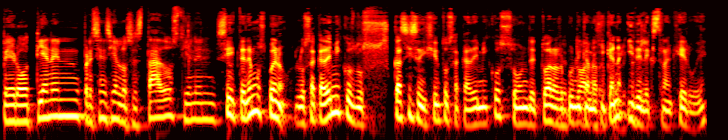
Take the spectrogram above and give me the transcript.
Pero tienen presencia en los estados, tienen... Sí, tenemos, bueno, los académicos, los casi 600 académicos son de toda la República Mexicana y del extranjero. ¿eh?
